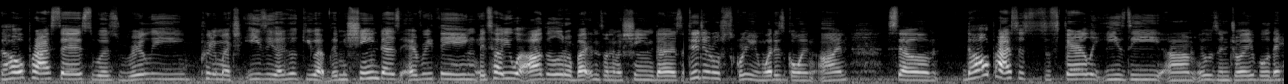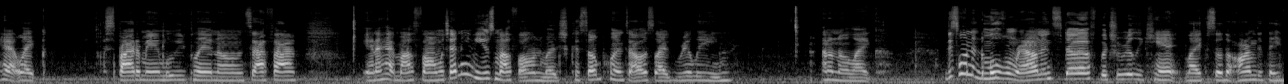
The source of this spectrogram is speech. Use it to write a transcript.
the whole process was really pretty much easy they hook you up. The machine does everything. They tell you what all the little buttons on the machine does. Digital screen what is going on. So the whole process was fairly easy. Um, it was enjoyable. They had like Spider-Man movie playing on sci-fi. And I had my phone which I didn't even use my phone much because some points I was like really I don't know like just wanted to move around and stuff but you really can't like so the arm that they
